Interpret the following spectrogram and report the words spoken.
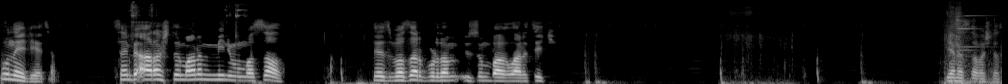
Bunu eləyəcəm. Sən bir araşdırmanı minimuma sal. Tez bazar buradan üzüm bağları tik. Yine savaş at.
